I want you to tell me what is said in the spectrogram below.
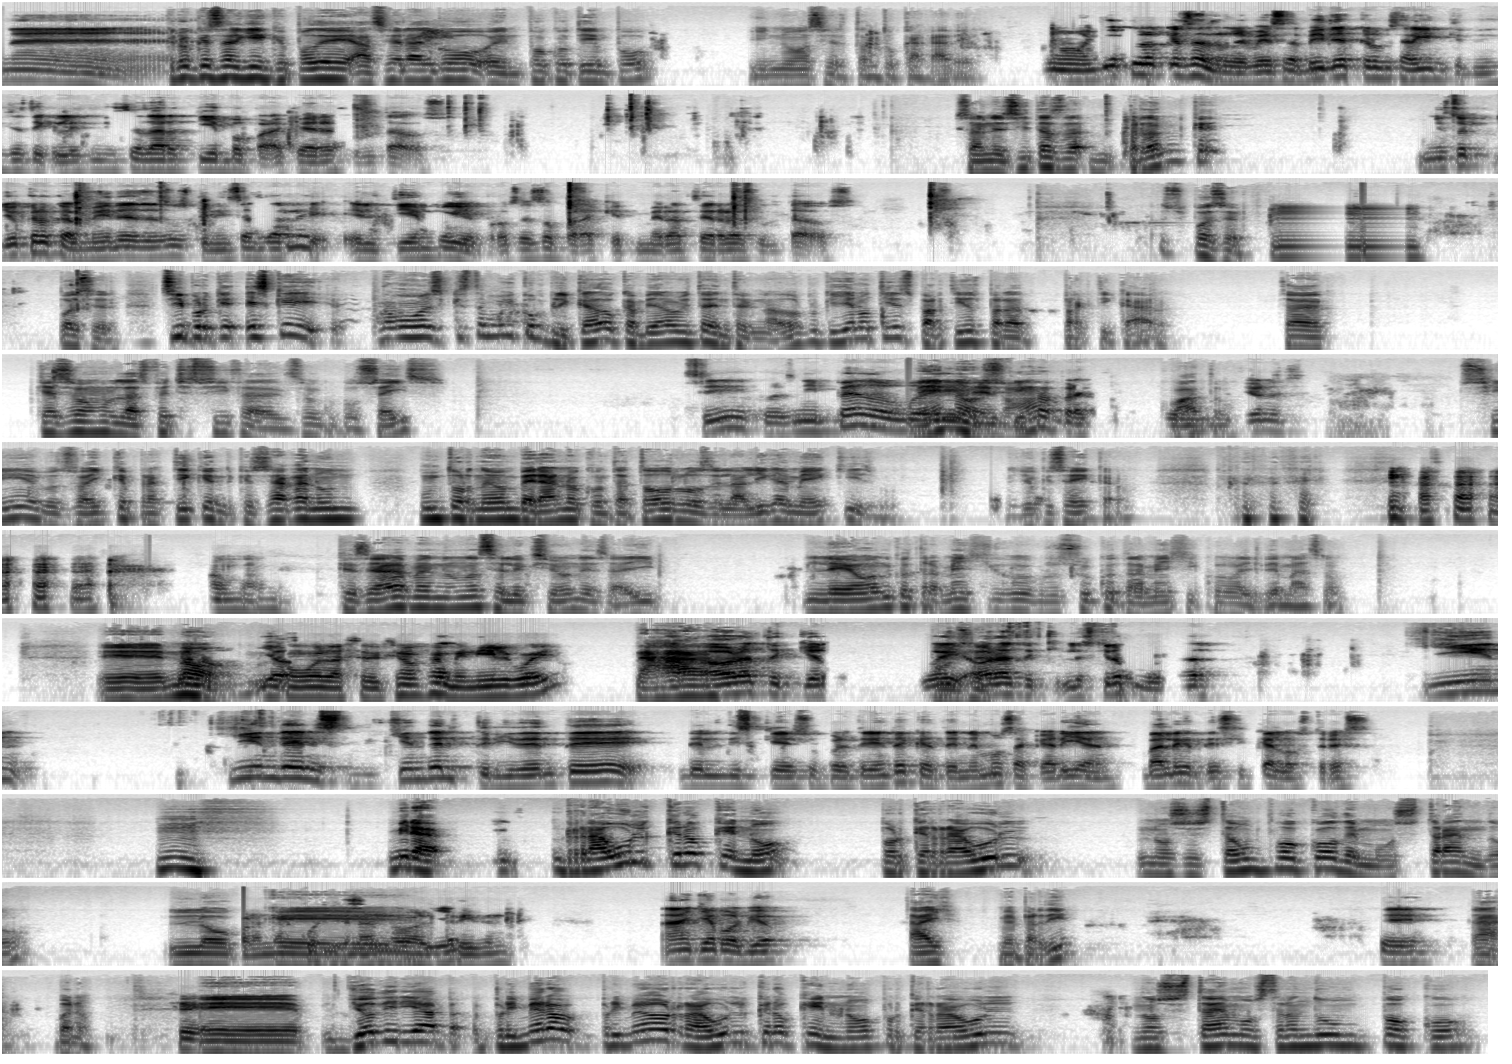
Nah. Creo que es alguien que puede hacer algo en poco tiempo y no hacer tanto cagadero. No, yo creo que es al revés. Almeida creo que es alguien que necesita, que le necesita dar tiempo para que haya resultados. O sea, necesitas... da- ¿Perdón? ¿Qué? Yo, creo que Almeida es de esos que necesitas darle el tiempo y el proceso para que me dé resultados. Eso puede ser. Puede ser. Sí, porque es que, no, es que está muy complicado cambiar ahorita de entrenador porque ya no tienes partidos para practicar. O sea, ¿qué son las fechas FIFA? ¿Son como seis? Sí, pues ni pedo, güey. En Menos, el ¿no? FIFA Cuatro. funciones. Sí, pues hay que practiquen, que se hagan un, un torneo en verano contra todos los de la Liga MX. güey. Yo qué sé, caro. Que se hagan unas elecciones ahí. León contra México, Cruz contra México y demás, ¿no? Eh, no. Bueno, yo- Como la selección femenil, güey. Ajá. ahora te quiero, güey, ahora te- les quiero preguntar, ¿quién, quién del, quién del tridente, del disque super tridente que tenemos sacarían? Vale decir que a los tres. Mm. Mira, Raúl creo que no, porque Raúl nos está un poco demostrando lo Por al que... tridente. Ah, ya volvió. Ay, ¿me perdí? Sí. Ah, bueno. Sí. Eh, yo diría, primero, primero Raúl creo que no, porque Raúl nos está demostrando un poco,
